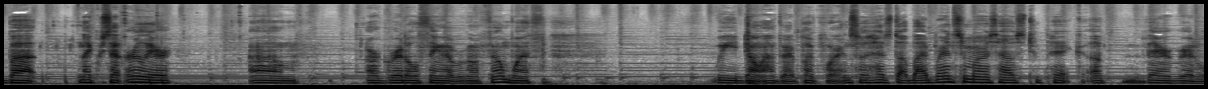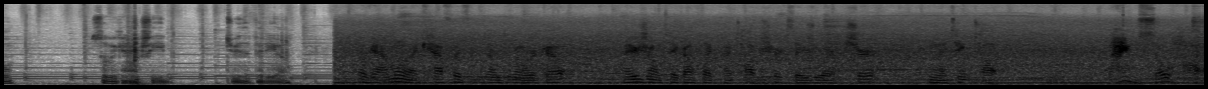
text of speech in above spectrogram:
but like we said earlier, um, our griddle thing that we're going to film with, we don't have the right plug for it, and so I had to stop by house to pick up their griddle, so we can actually do the video. Okay, I'm only like halfway done through my workout. I usually don't take off like my top shirt, because I usually wear a shirt and a tank top. I am so hot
